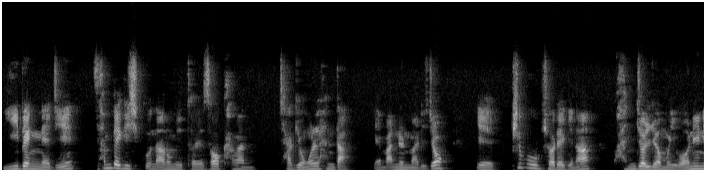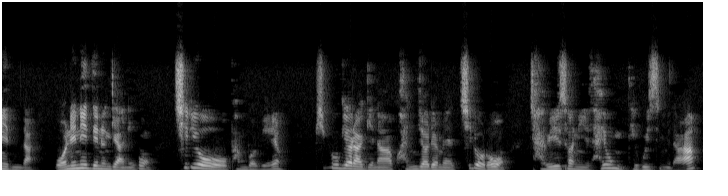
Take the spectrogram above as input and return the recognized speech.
200 내지 329 나노미터에서 강한 작용을 한다. 예, 맞는 말이죠. 예, 피부 결핵이나 관절염의 원인이 된다. 원인이 되는 게 아니고 치료 방법이에요. 피부결핵이나 관절염의 치료로 자외선이 사용되고 있습니다.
